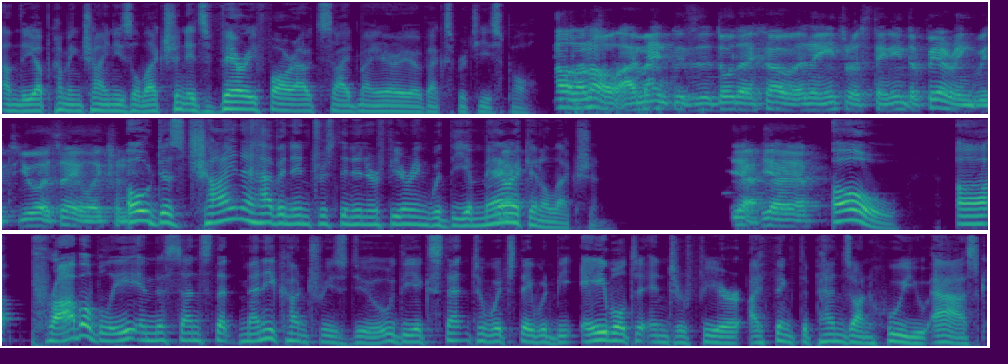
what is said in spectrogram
on the upcoming Chinese election. It's very far outside my area of expertise, Paul. No, no, no. I meant is do they have an interest in interfering with USA election? Oh, does China have an interest in interfering with the American yeah. election? Yeah, yeah, yeah. Oh, uh, probably in the sense that many countries do. The extent to which they would be able to interfere, I think, depends on who you ask.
